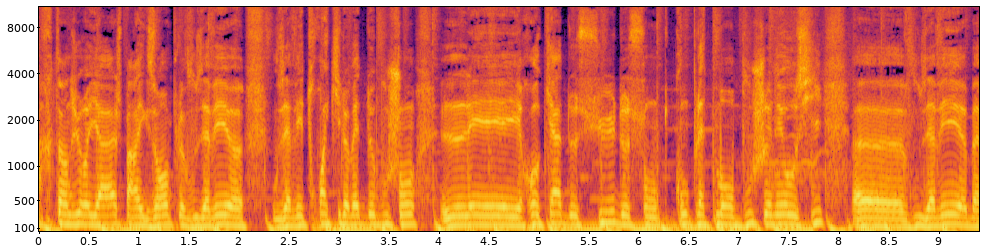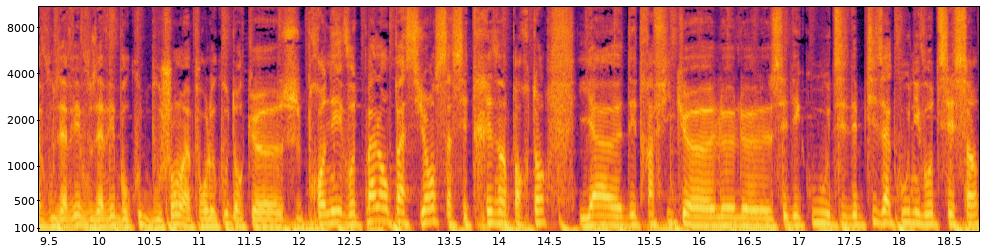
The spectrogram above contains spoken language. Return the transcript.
Saint-Martin-du-Riage par exemple vous avez euh, vous avez 3 km de bouchons. Les rocades sud sont complètement bouchonnés aussi. Euh, vous avez bah, vous avez vous avez beaucoup de bouchons hein, pour le coup. Donc euh, prenez votre mal en patience, ça c'est très important. Il y a des trafics, le, le c'est des coups, c'est des petits à coups au niveau de Cessin,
